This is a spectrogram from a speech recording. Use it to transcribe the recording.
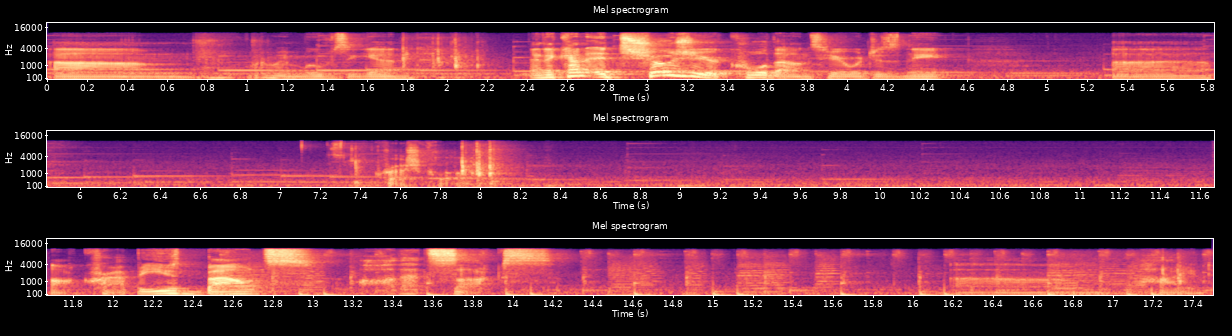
Um, what are my moves again? And it kind of, it shows you your cooldowns here, which is neat. Uh... Let's do Crush Claw. Oh crap, I used Bounce. Oh, that sucks. Um, hide.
